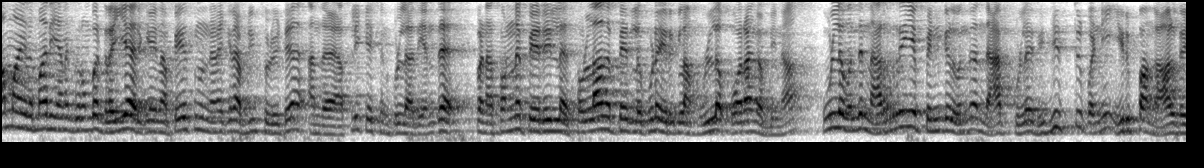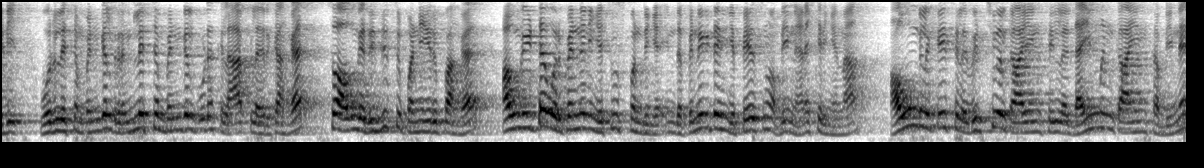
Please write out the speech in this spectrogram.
ஆமா இது மாதிரி எனக்கு ரொம்ப ட்ரையாக இருக்கு நான் பேசணும்னு நினைக்கிறேன் அப்படின்னு சொல்லிட்டு அந்த அப்ளிகேஷனுக்குள்ளே அது எந்த இப்போ நான் சொன்ன பேர் இல்லை சொல்லாத பேரில் கூட இருக்கலாம். உள்ளே போறாங்க அப்படின்னா உள்ளே வந்து நிறைய பெண்கள் வந்து அந்த ஆப்க்குள்ளே ரிஜிஸ்டர் பண்ணி இருப்பாங்க ஆல்ரெடி ஒரு லட்சம் பெண்கள் ரெண்டு லட்சம் பெண்கள் கூட சில ஆப்பில் இருக்காங்க. ஸோ அவங்க ரிஜிஸ்டர் பண்ணி இருப்பாங்க அவங்ககிட்ட ஒரு பெண்ணை நீங்கள் சூஸ் பண்ணுறீங்க இந்த பெண்ணுக்கிட்ட நீங்கள் பேசணும் அப்படின்னு நினைக்கிறீங்கன்னா அவங்களுக்கு சில விர்ச்சுவல் காயின்ஸ் இல்லை டைமண்ட் காயின்ஸ் அப்படின்னு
